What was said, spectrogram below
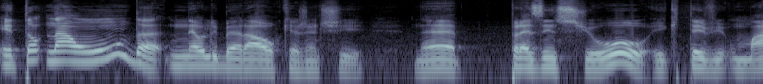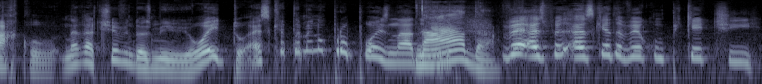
Então, na onda neoliberal que a gente né, presenciou e que teve um marco negativo em 2008, a esquerda também não propôs nada. Nada. A esquerda veio com Piketty.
